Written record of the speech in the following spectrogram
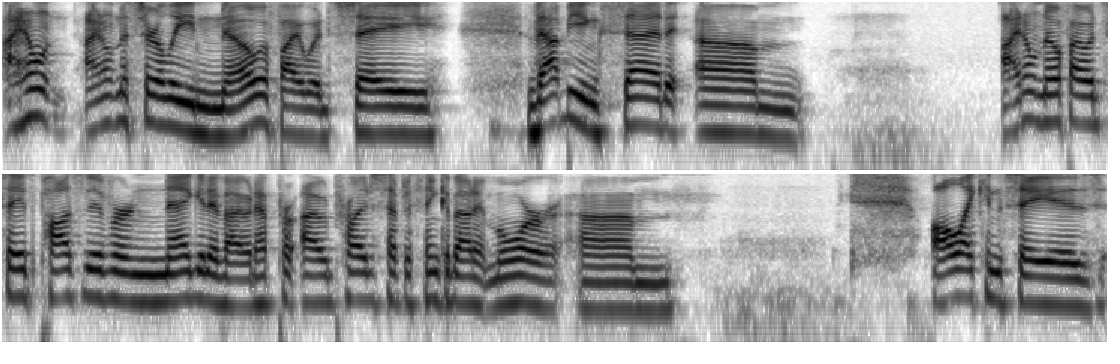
I don't I don't necessarily know if I would say. That being said, um, I don't know if I would say it's positive or negative. I would have I would probably just have to think about it more. Um, all I can say is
